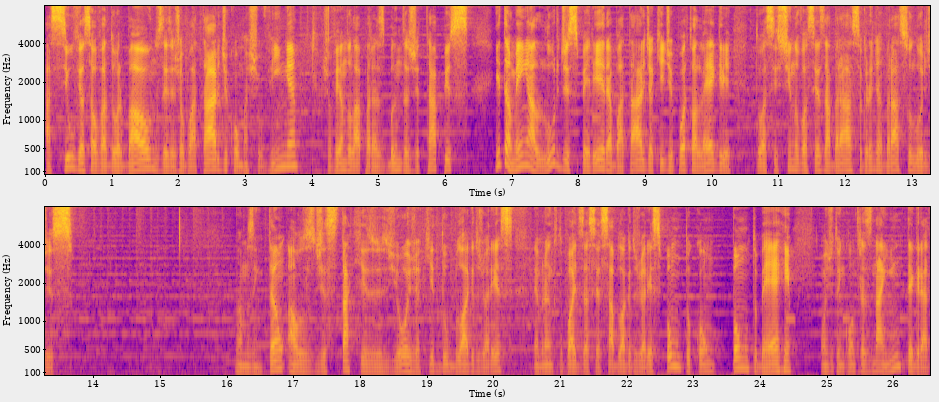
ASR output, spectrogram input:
A Silvia Salvador Bal nos desejou boa tarde com uma chuvinha, chovendo lá para as bandas de Tapes. E também a Lourdes Pereira, boa tarde aqui de Porto Alegre. Estou assistindo vocês, abraço, grande abraço, Lourdes. Vamos então aos destaques de hoje aqui do blog do Juarez. Lembrando que tu podes acessar blogdojuarez.com.br, onde tu encontras na íntegra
